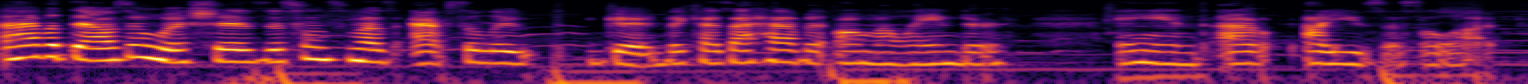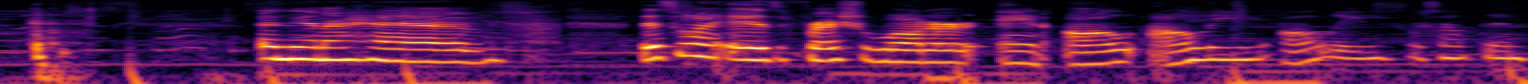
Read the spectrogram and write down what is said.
I have a thousand wishes. This one smells absolute good because I have it on my lander and I, I use this a lot. And then I have, this one is fresh water and all ollie, ollie or something.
